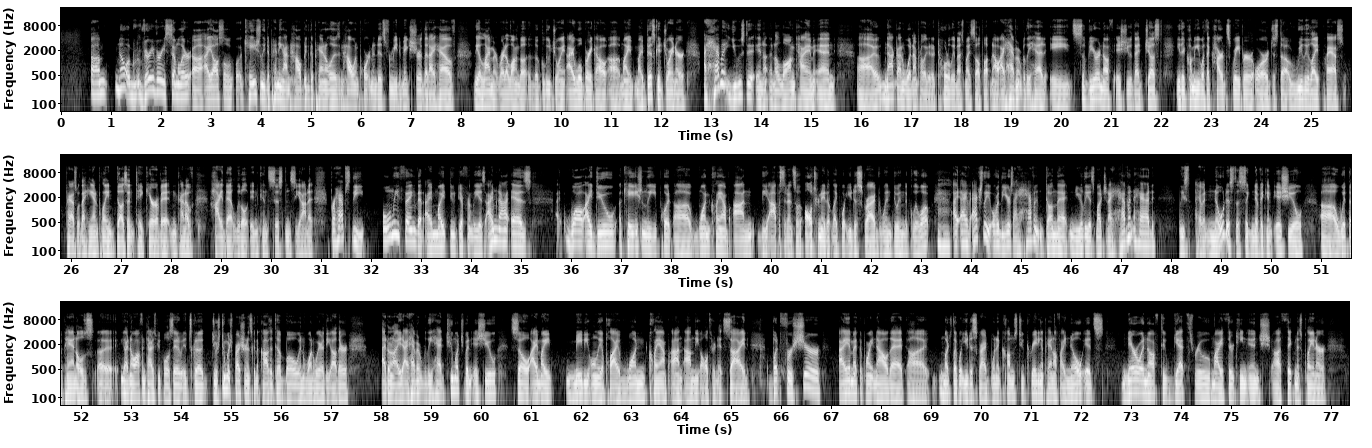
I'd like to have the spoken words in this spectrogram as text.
Um, no, very, very similar. Uh, I also occasionally, depending on how big the panel is and how important it is for me to make sure that I have the alignment right along the, the glue joint, I will break out uh, my my biscuit joiner. I haven't used it in a, in a long time, and uh, knock on wood, I'm probably going to totally mess myself up now. I haven't really had a severe enough issue that just either coming in with a card scraper or just a really light pass pass with a hand plane doesn't take care of it and kind of hide that little inconsistency on it. Perhaps the only thing that I might do differently is I'm not as while I do occasionally put uh, one clamp on the opposite end, so alternate it like what you described when doing the glue up, mm-hmm. I, have actually over the years I haven't done that nearly as much, and I haven't had, at least I haven't noticed a significant issue uh, with the panels. Uh, I know oftentimes people will say it's gonna there's too much pressure and it's gonna cause it to bow in one way or the other. I don't know. I, I haven't really had too much of an issue, so I might maybe only apply one clamp on on the alternate side. But for sure, I am at the point now that uh, much like what you described, when it comes to creating a panel, if I know it's narrow enough to get through my 13 inch uh, thickness planer,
